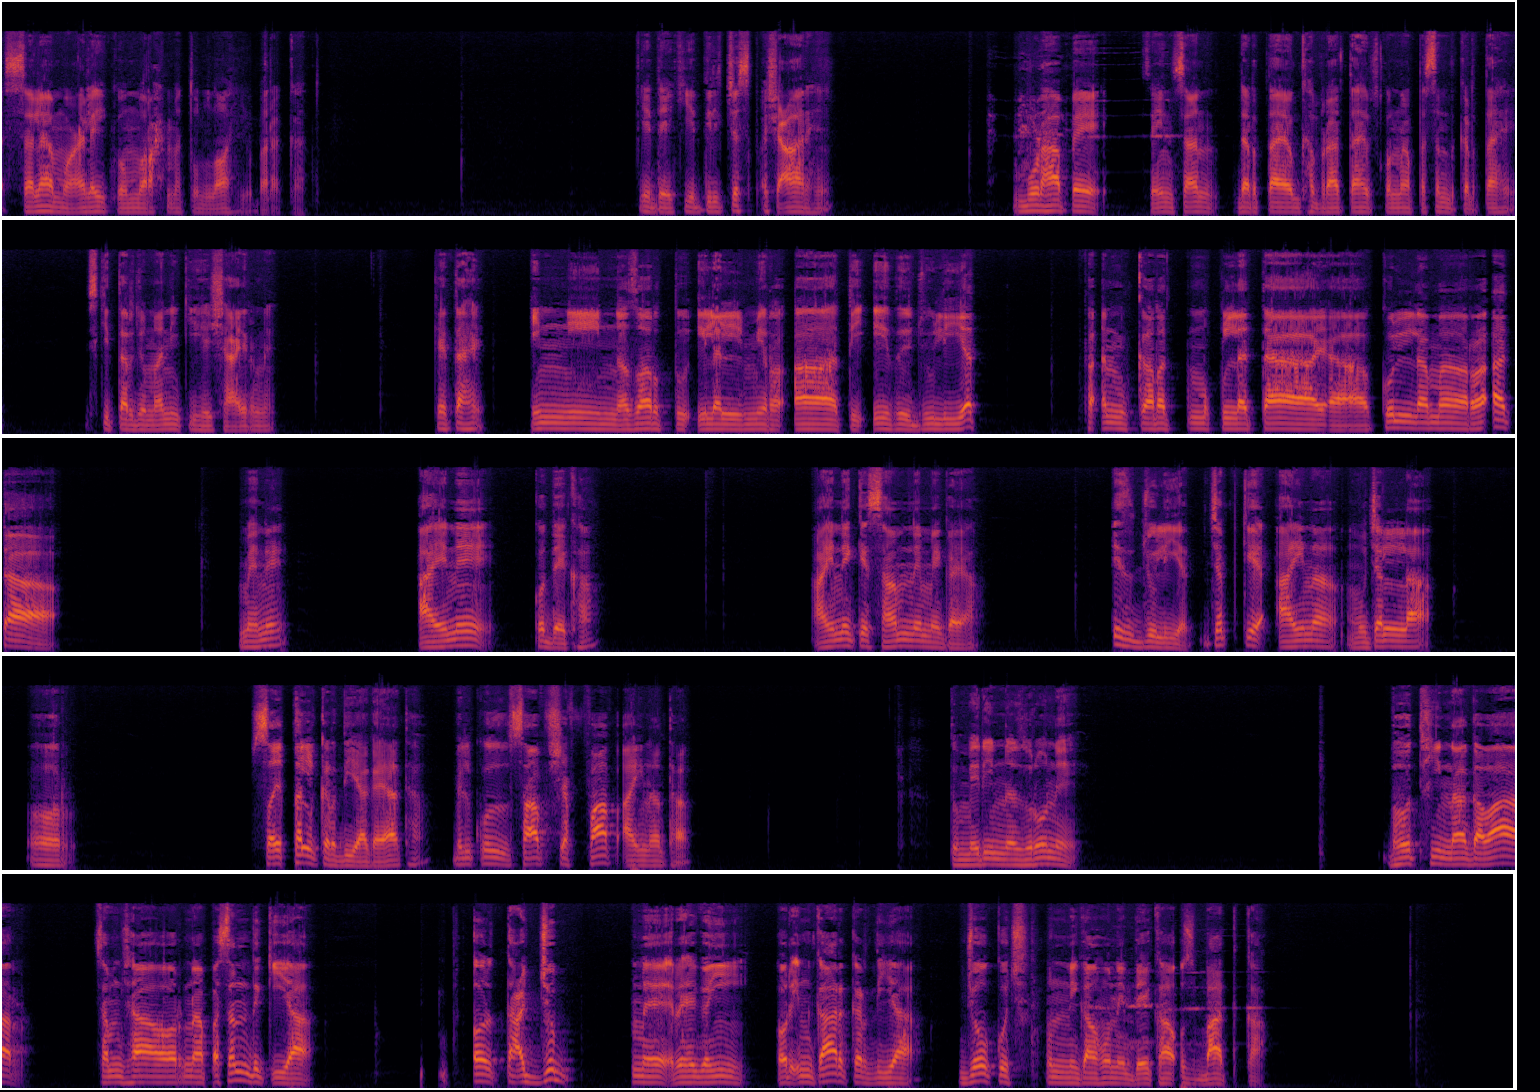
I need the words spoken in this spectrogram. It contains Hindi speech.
असलकम वरहमतुल्लाहि वबरकatuh ये देखिए, दिलचस्प अशार हैं। बुढ़ापे से इंसान डरता है और घबराता है, उसको नापसंद करता है। इसकी तर्जुमानी की है शायर ने। कहता है, इन्नी नज़र तो इलमिरआति इद जुलियत रअता मैंने आईने को देखा, आईने के सामने में गया इस जुलियत, जबकि आईना मुजल्ला और सैकल कर दिया गया था। बिल्कुल साफ़ शफाफ आईना था। तो मेरी नज़रों ने बहुत ही नागवार समझा और नापसंद किया और ताज्जुब में रह गई और इनकार कर दिया जो कुछ उन निगाहों ने देखा उस बात का।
